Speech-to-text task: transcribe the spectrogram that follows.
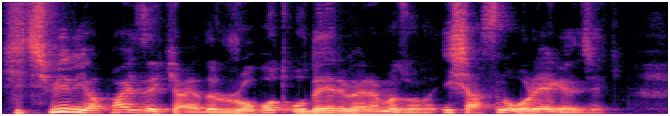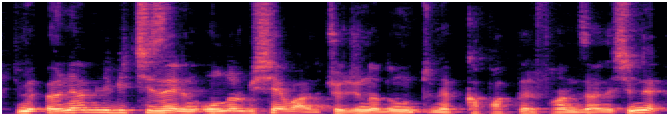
hiçbir yapay zeka ya da robot o değeri veremez ona. İş aslında oraya gelecek. Şimdi önemli bir çizerin, Onur bir şey vardı. Çocuğun adını unuttum. Hep kapakları falan dizaynı. Şimdi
